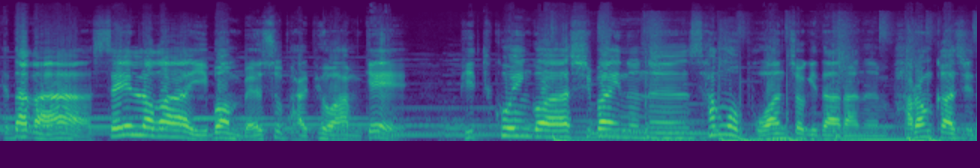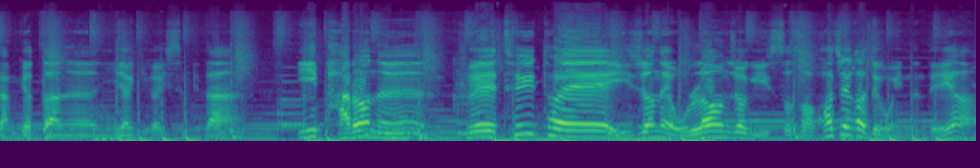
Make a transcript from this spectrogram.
게다가 세일러가 이번 매수 발표와 함께 비트코인과 시바이누는 상호 보완적이다라는 발언까지 남겼다는 이야기가 있습니다. 이 발언은 그의 트위터에 이전에 올라온 적이 있어서 화제가 되고 있는데요.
